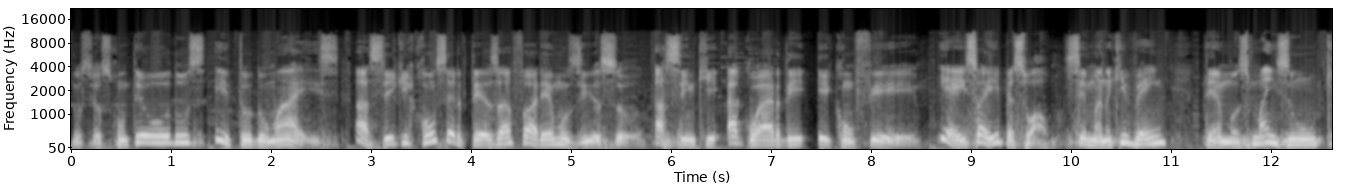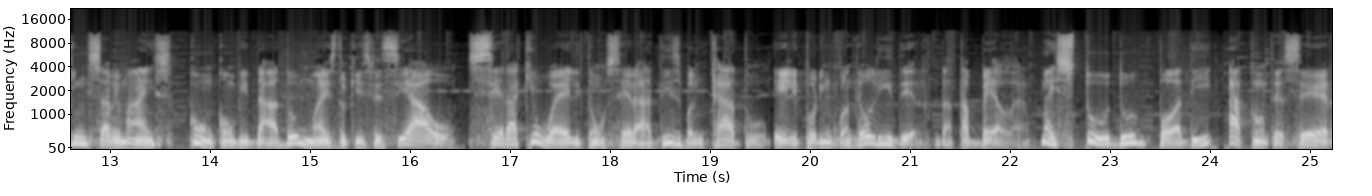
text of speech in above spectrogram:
nos seus conteúdos e tudo mais. Assim que com certeza faremos isso. Assim que aguarde e confie. E é isso aí, pessoal. Semana que vem temos mais um Quem Sabe Mais com um convidado mais do que especial. Será que o Wellington será desbancado? Ele por enquanto é o líder da tabela, mas tudo pode acontecer.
